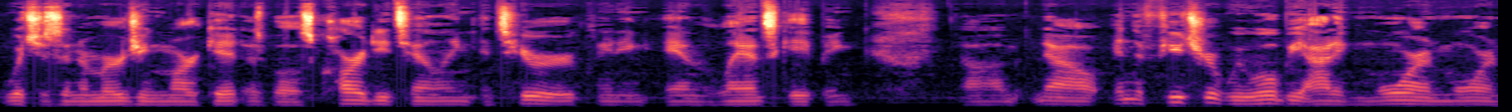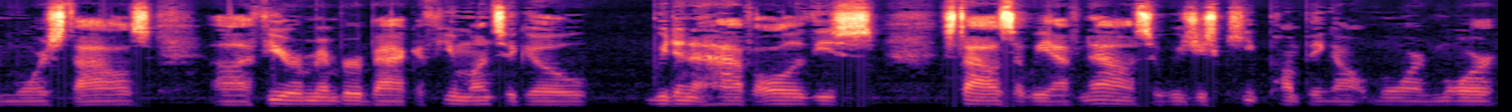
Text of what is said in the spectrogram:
which is an emerging market, as well as car detailing, interior cleaning, and landscaping. Um, now, in the future, we will be adding more and more and more styles. Uh, if you remember back a few months ago, we didn't have all of these styles that we have now, so we just keep pumping out more and more.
